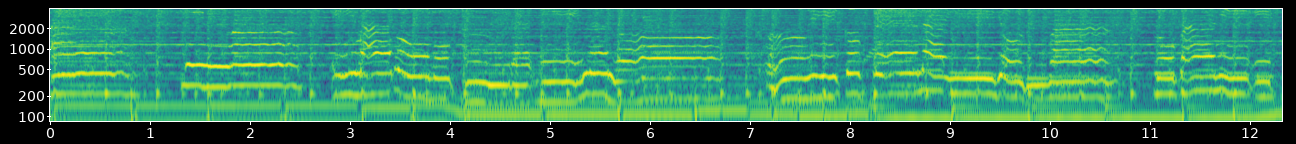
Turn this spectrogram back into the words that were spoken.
ああ君は今どのくらいなの？追い越せない夜はそばにいて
